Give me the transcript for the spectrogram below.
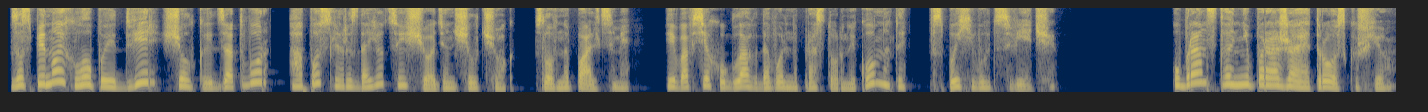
За спиной хлопает дверь, щелкает затвор, а после раздается еще один щелчок, словно пальцами, и во всех углах довольно просторной комнаты вспыхивают свечи. Убранство не поражает роскошью,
